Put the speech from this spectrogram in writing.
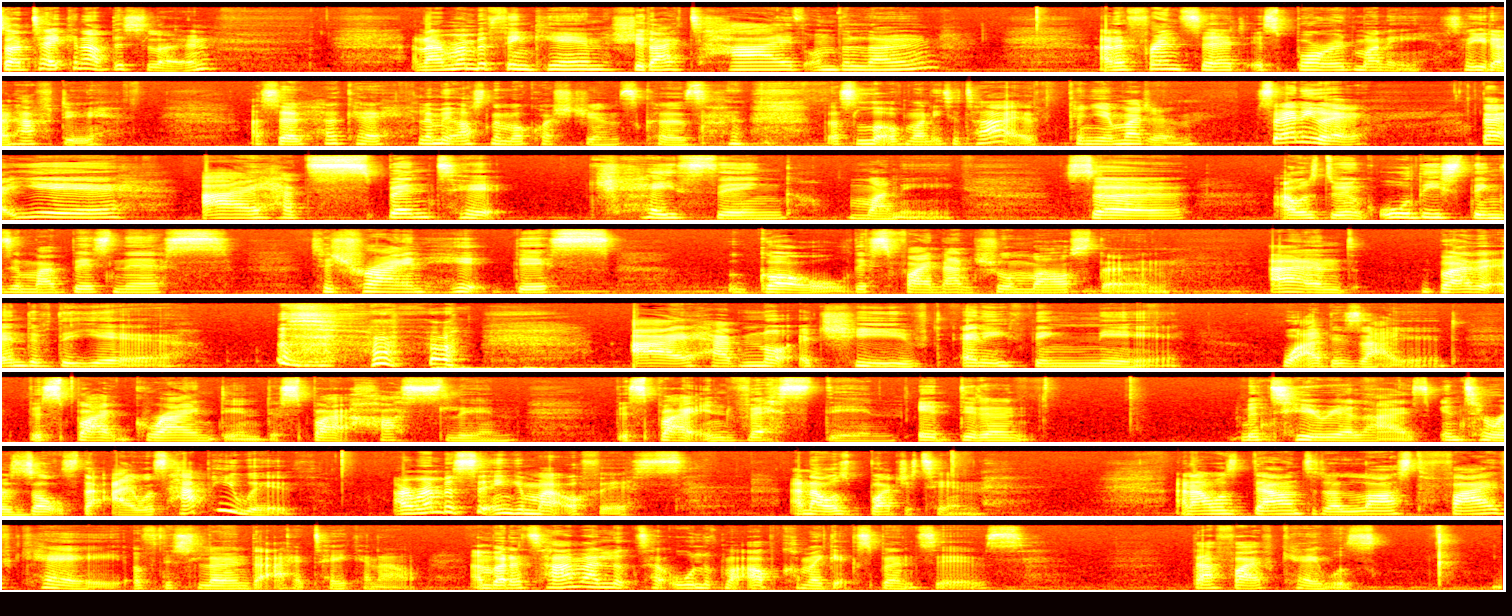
So I'd taken out this loan and I remember thinking, should I tithe on the loan? And a friend said, it's borrowed money, so you don't have to. I said, okay, let me ask no more questions because that's a lot of money to tithe. Can you imagine? So anyway, that year I had spent it chasing money. So I was doing all these things in my business to try and hit this goal, this financial milestone. And by the end of the year, I had not achieved anything near what I desired, despite grinding, despite hustling, despite investing. It didn't materialize into results that I was happy with. I remember sitting in my office and I was budgeting and I was down to the last 5k of this loan that I had taken out. And by the time I looked at all of my upcoming expenses, that 5k was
